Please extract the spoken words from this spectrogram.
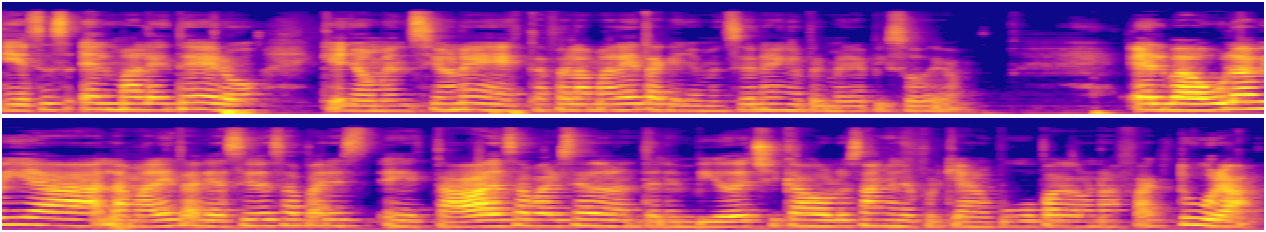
Y ese es el maletero que yo mencioné, esta fue la maleta que yo mencioné en el primer episodio. El baúl había, la maleta había sido estaba desaparecida durante el envío de Chicago a Los Ángeles porque ya no pudo pagar una factura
